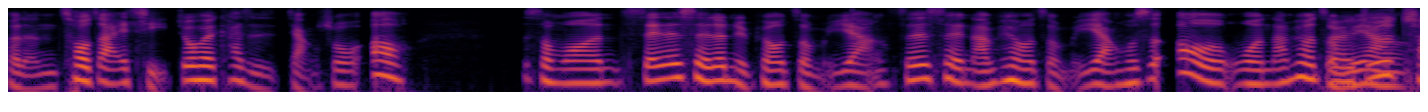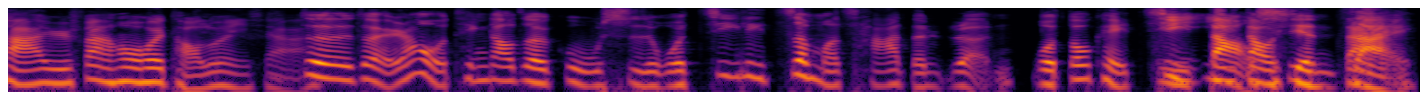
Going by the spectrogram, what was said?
可能凑在一起，就会开始讲说，哦，什么谁谁谁的女朋友怎么样，谁谁谁男朋友怎么样，或是哦，我男朋友怎么对，样，就是茶余饭后会讨论一下。对对对。然后我听到这个故事，我记忆力这么差的人，我都可以记忆到到现在在，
